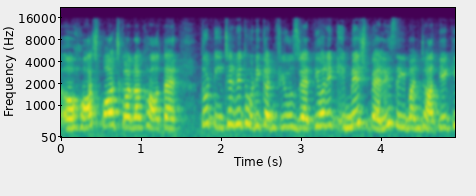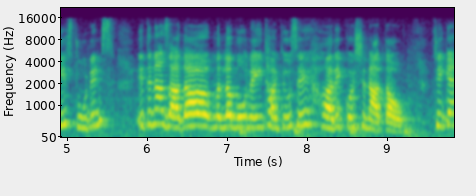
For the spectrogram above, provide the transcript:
हॉच पॉच कर रखा होता है तो टीचर भी थोड़ी कंफ्यूज रहती है और एक इमेज पहले से ही बन जाती है कि स्टूडेंट्स इतना ज़्यादा मतलब वो नहीं था कि उसे हर एक क्वेश्चन आता हो ठीक है?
